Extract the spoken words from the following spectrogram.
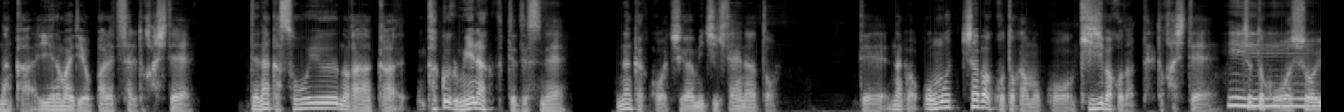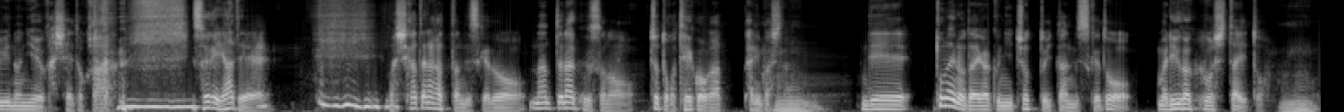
なんか家の前で酔っ払ってたりとかして、で、なんかそういうのがなんかかっこよく見えなくてですね、なんかこう違う道行きたいなと。で、なんかおもちゃ箱とかもこう生地箱だったりとかして、ちょっとこうお醤油の匂いがしたりとか、それが嫌で、まあ仕方なかったんですけど、なんとなくその、ちょっとこう抵抗がありました。うん、で、都内の大学にちょっといたんですけど、まあ留学をしたいと。うん。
